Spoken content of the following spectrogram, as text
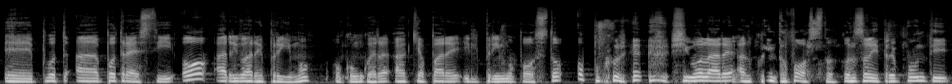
eh, pot- eh, potresti o arrivare primo o comunque acchiappare il primo posto oppure scivolare al quinto posto con soli tre punti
